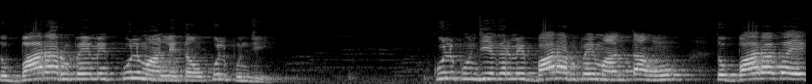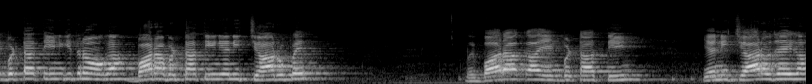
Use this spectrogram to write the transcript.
तो बारह रुपए में कुल मान लेता हूँ कुल पूंजी। कुल पूंजी अगर मैं बारह रुपए मानता हूँ तो बारह का एक बट्टा तीन कितना होगा? बारह बट्टा तीन यानी चार रुपए। भाई बारह का एक बट्टा तीन यानी चार हो जाएगा।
